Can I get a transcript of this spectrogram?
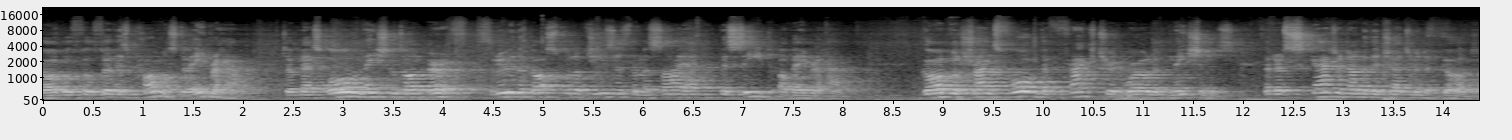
God will fulfill his promise to Abraham to bless all nations on earth through the gospel of Jesus the Messiah, the seed of Abraham. God will transform the fractured world of nations that are scattered under the judgment of God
